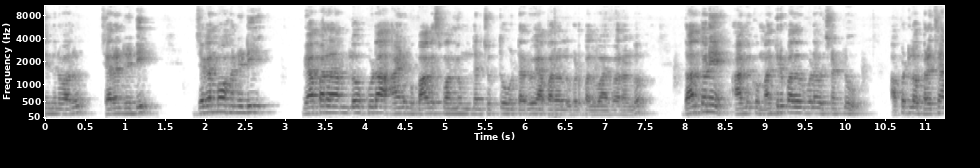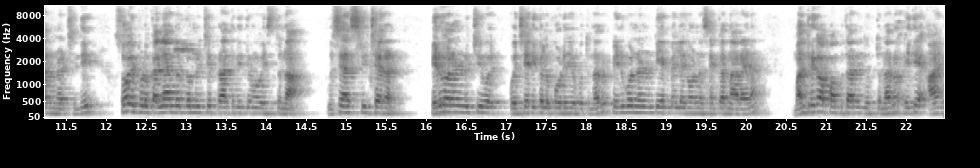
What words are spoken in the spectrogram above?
చెందినవారు చరణ్ రెడ్డి. జగన్మోహన్ రెడ్డి వ్యాపారంలో కూడా ఆయనకు భాగస్వామ్యం ఉందని చెప్తూ ఉంటారు వ్యాపారాల్లో కూడా పలు వ్యాపారాల్లో. దాంతోనే ఆమెకు మంత్రి పదవి కూడా వచ్చినట్లు అప్పట్లో ప్రచారం నడిచింది. సో ఇప్పుడు కళ్యాణదుర్గం నుంచి ప్రాతినిధ్యం వహిస్తున్న ఉషా శ్రీచరణ్ పెనుగొండ నుంచి వచ్చే ఎన్నికల్లో పోటీ చేయబోతున్నారు. పెనుగొండ నుండి ఎమ్మెల్యేగా ఉన్న శంకర్ నారాయణ మంత్రిగా పంపుతారని చెప్తున్నారు. అయితే ఆయన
